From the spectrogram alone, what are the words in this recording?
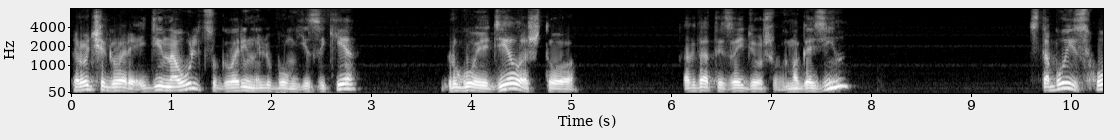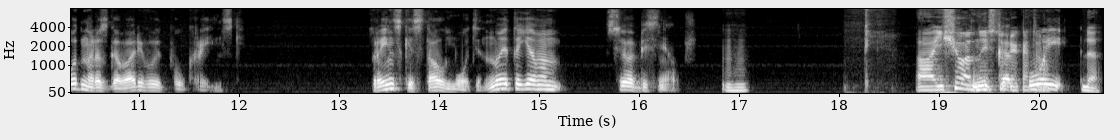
Короче говоря, иди на улицу, говори на любом языке. Другое дело, что когда ты зайдешь в магазин, с тобой исходно разговаривают по-украински. Украинский стал моден. Но это я вам все объяснял уже. Угу. А еще одна Никакой история, которая... Да.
